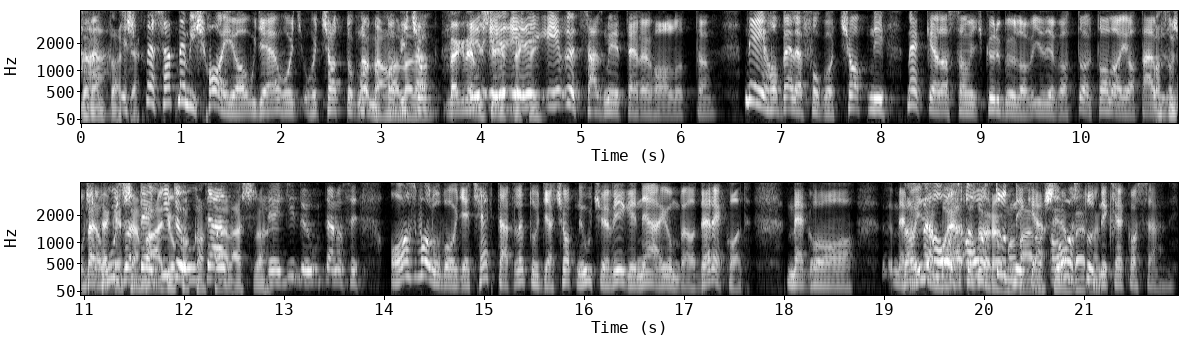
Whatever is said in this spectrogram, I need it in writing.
de nem Á, És tartják. persze hát nem is hallja, ugye, hogy, hogy csattognak Honnan a kavicsok. Meg nem is érdekli. én, én 500 méterre hallottam. Néha bele fogod csapni, meg kell azt hogy körülbelül a, izével a ta- talaja párhuzamosan húzza, de egy, idő a után, de egy idő után azt, hogy az valóban, hogy egy hektárt le tudják csapni úgy, hogy a végén ne álljon be a derekad, meg a... Meg De az a, nem ahhoz, baj, hát az ahhoz öröm a tudni kell, városi ahhoz embernek. tudni kell kaszálni.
